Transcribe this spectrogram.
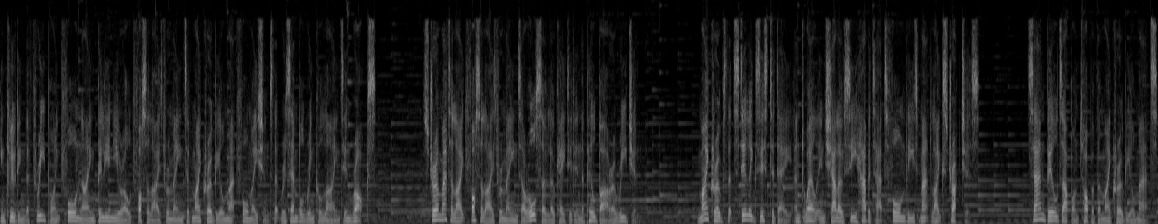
including the 3.49 billion year old fossilized remains of microbial mat formations that resemble wrinkle lines in rocks. Stromatolite fossilized remains are also located in the Pilbara region. Microbes that still exist today and dwell in shallow sea habitats form these mat-like structures. Sand builds up on top of the microbial mats,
